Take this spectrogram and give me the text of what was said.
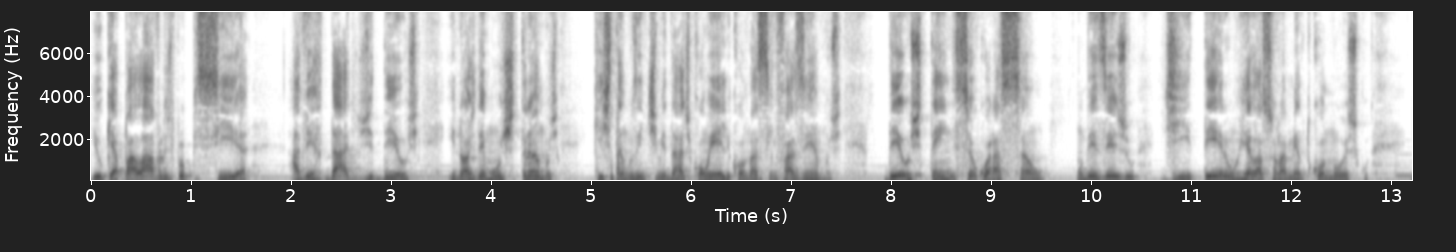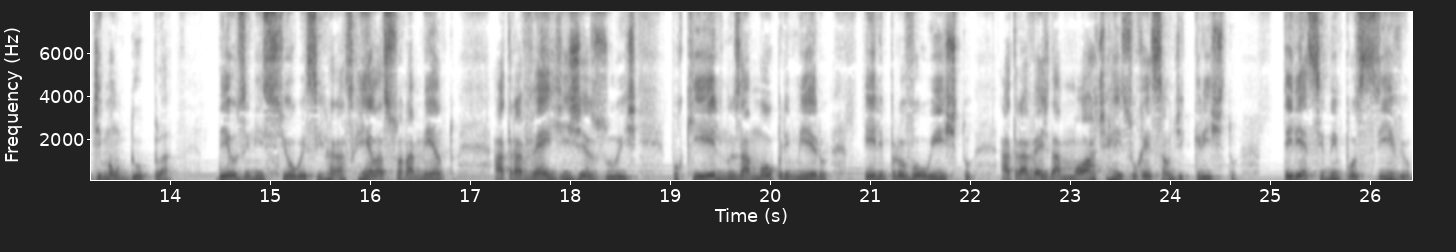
e o que a palavra nos propicia, a verdade de Deus, e nós demonstramos que estamos em intimidade com Ele quando assim fazemos. Deus tem em seu coração um desejo de ter um relacionamento conosco, de mão dupla. Deus iniciou esse relacionamento através de Jesus, porque ele nos amou primeiro. Ele provou isto através da morte e ressurreição de Cristo. Teria sido impossível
